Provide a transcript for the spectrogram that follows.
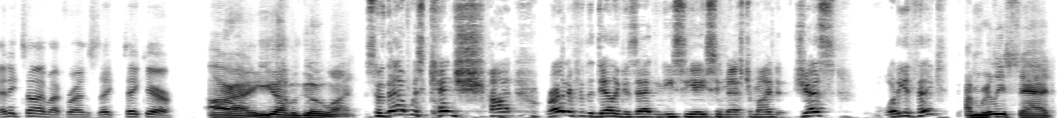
Anytime, my friends. Take, take care. All right, you have a good one. So that was Ken Schott, writer for the Daily Gazette and ECAC Mastermind. Jess, what do you think? I'm really sad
